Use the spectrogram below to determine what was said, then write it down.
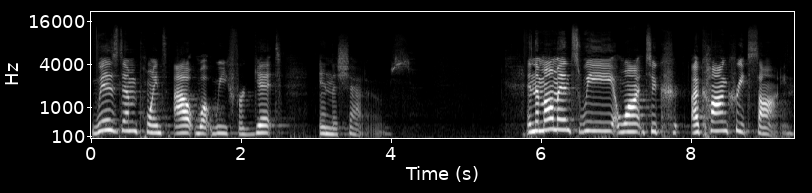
Wisdom points out what we forget in the shadows. In the moments we want to cr- a concrete sign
